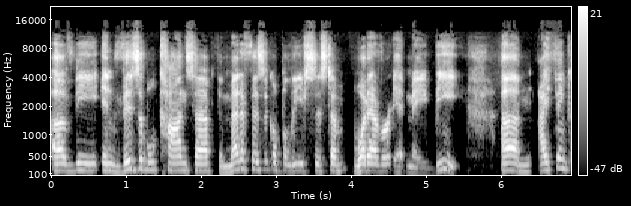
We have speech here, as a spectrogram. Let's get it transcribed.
of the invisible concept, the metaphysical belief system, whatever it may be? Um, I think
